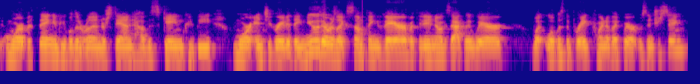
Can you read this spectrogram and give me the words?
yeah. more of a thing, and people didn't really understand how this game could be more integrated. They knew there was like something there, but they didn't know exactly where what what was the break point of like where it was interesting,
